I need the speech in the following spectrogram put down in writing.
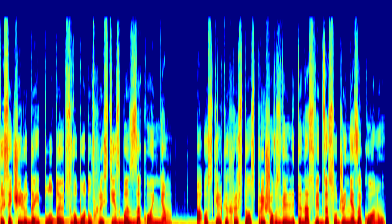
Тисячі людей плутають свободу в Христі з беззаконням. А оскільки Христос прийшов звільнити нас від засудження закону,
